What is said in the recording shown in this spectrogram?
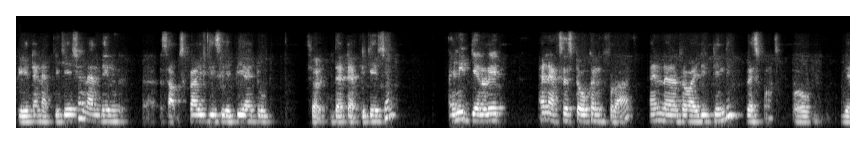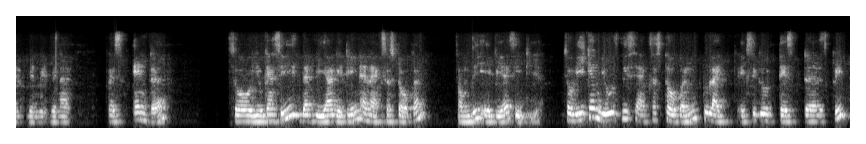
create an application and then uh, subscribe this API to sorry that application and it generate an access token for us and uh, provide it in the response. So when, when, we, when I press enter, so you can see that we are getting an access token from the API CTL. So we can use this access token to like execute test uh, script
